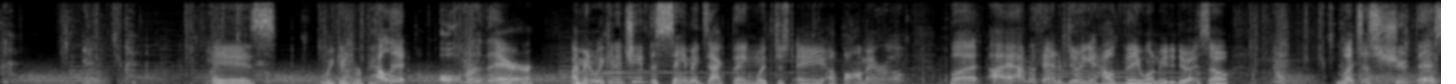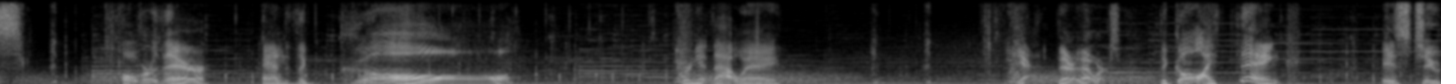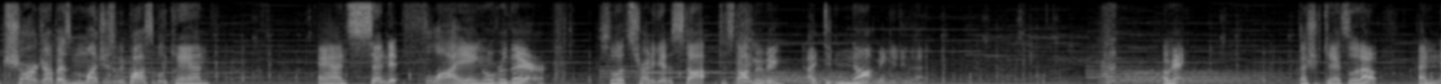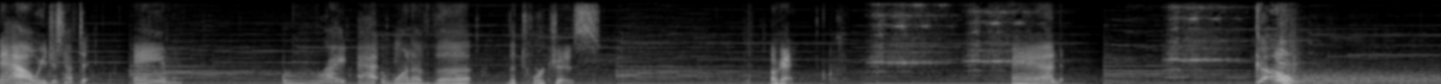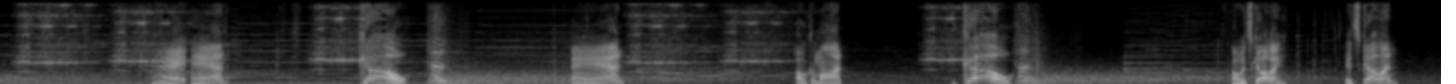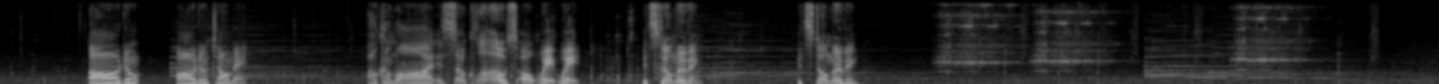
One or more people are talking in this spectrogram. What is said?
is we can propel it over there. I mean, we can achieve the same exact thing with just a, a bomb arrow, but I, I'm a fan of doing it how they want me to do it. So let's just shoot this over there, and the goal... Bring it that way. Yeah, there, that works. The goal, I think, is to charge up as much as we possibly can and send it flying over there. So let's try to get it stop to stop moving. I did not mean to do that. Okay. That should cancel it out. And now we just have to aim right at one of the the torches. Okay. And go! Okay, and go! And Oh, come on. Go! Oh, it's going. It's going. Oh, don't. Oh, don't tell me. Oh, come on. It's so close. Oh, wait, wait. It's still moving. It's still moving.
